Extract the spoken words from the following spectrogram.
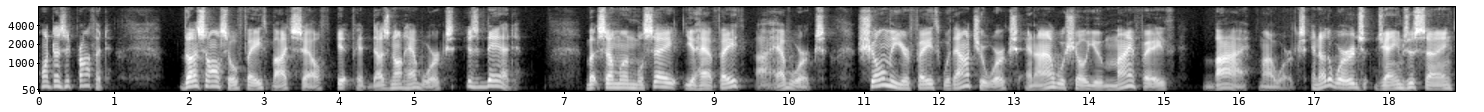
what does it profit? Thus also faith by itself, if it does not have works, is dead. But someone will say, You have faith, I have works. Show me your faith without your works, and I will show you my faith by my works. In other words, James is saying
